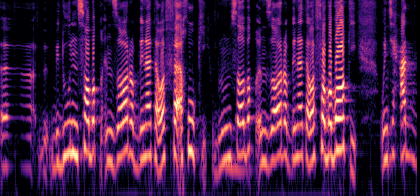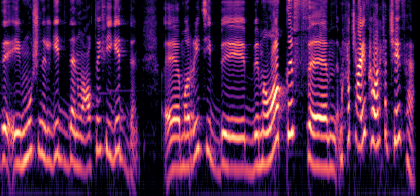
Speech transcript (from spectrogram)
آه، بدون سابق إنذار ربنا توفى أخوكي وبدون سابق إنذار ربنا توفى باباكي. وانت حد emotional جدا وعاطفي جدا آه، مريتي بمواقف آه، ما حدش عارفها ولا حد شايفها.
